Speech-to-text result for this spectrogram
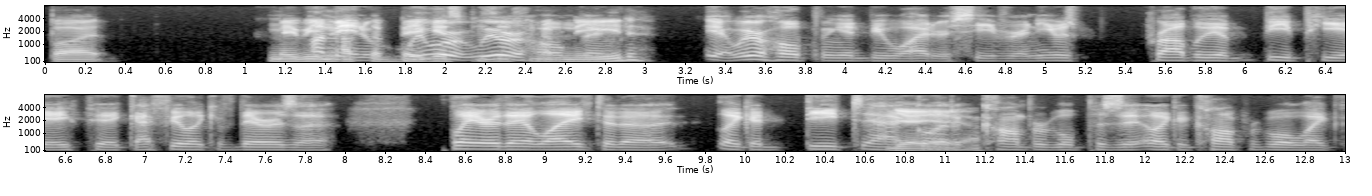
but maybe I not mean, the we biggest were- we were position of hoping. need. Yeah, we were hoping it'd be wide receiver, and he was probably a BPA pick. I feel like if there was a player they liked at a like a D tackle yeah, at yeah. a comparable position, like a comparable like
